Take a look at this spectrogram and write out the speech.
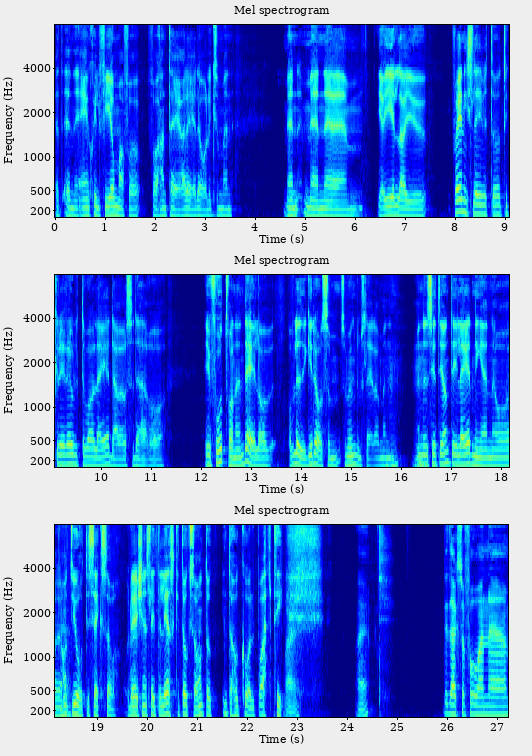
ett, en enskild firma för, för att hantera det då. Liksom. Men, men, men eh, jag gillar ju föreningslivet och tycker det är roligt att vara ledare och sådär. Och är fortfarande en del av, av Lugi då som, som ungdomsledare. Men, men nu sitter jag inte i ledningen och har inte gjort det i sex år. Och det känns lite läskigt också att inte, inte ha koll på allting. Nej. Nej. Det är dags att få en eh,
